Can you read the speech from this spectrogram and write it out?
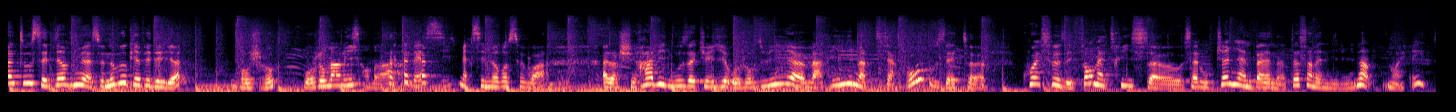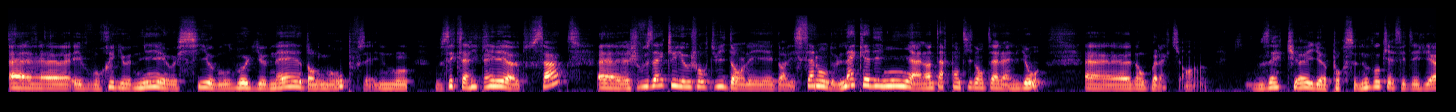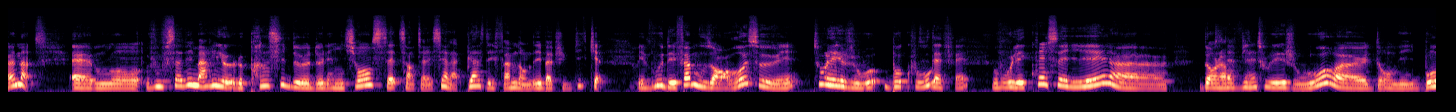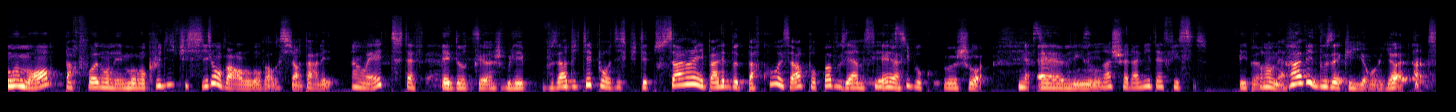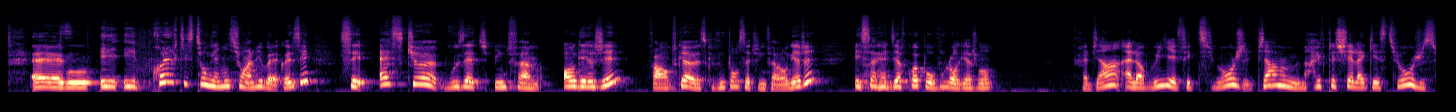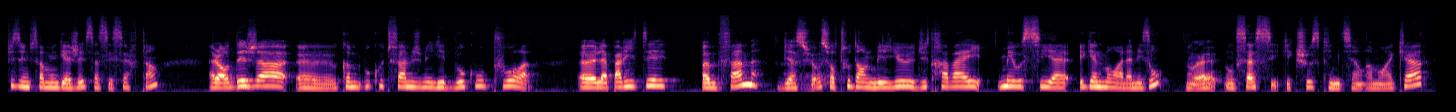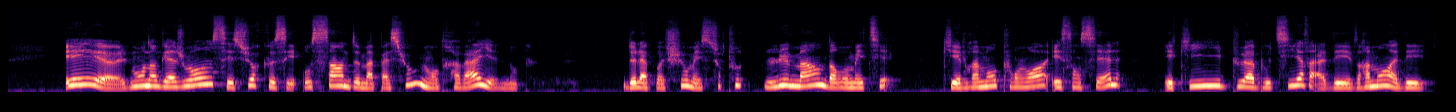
à tous et bienvenue à ce nouveau Café des. Bonjour. Bonjour Marie. Sandra. merci, merci de me recevoir. Alors je suis ravie de vous accueillir aujourd'hui. euh, Marie, Carreau, vous êtes euh, coiffeuse et formatrice euh, au salon Camille Alban à Tassin-la-Demi-Lune. Ouais. Euh, et vous rayonnez aussi au niveau lyonnais dans le groupe. Vous allez nous, nous expliquer euh, tout ça. Euh, je vous accueille aujourd'hui dans les, dans les salons de l'Académie à l'Intercontinental à Lyon. Donc voilà, qui nous accueille pour ce nouveau Café des Lyonnes. Euh, vous savez, Marie, le, le principe de, de l'émission, c'est de s'intéresser à la place des femmes dans le débat public. Et vous, des femmes, vous en recevez tous les jours, beaucoup. Tout à fait. Vous les conseillez euh, dans Tout leur vie de tous les jours, euh, dans les bons moments, parfois dans les moments plus difficiles. On va, on va aussi en parler. Ah ouais, tout à fait. Et donc, euh, je voulais vous inviter pour discuter de tout ça et parler de votre parcours et savoir pourquoi vous avez fait Merci beaucoup. vos choix. Merci. Alexandra, je suis ravie d'être ici. Et ben, on est ravis de vous accueillir au Lyon. Euh, et, et première question de l'émission arrive, vous la connaissez, c'est est-ce que vous êtes une femme engagée? Enfin, en tout cas, est-ce que vous pensez être une femme engagée? Et ça veut dire quoi pour vous l'engagement? Très bien. Alors oui, effectivement, j'ai bien réfléchi à la question. Je suis une femme engagée, ça c'est certain. Alors déjà, euh, comme beaucoup de femmes, je milite beaucoup pour euh, la parité homme-femme, bien sûr, surtout dans le milieu du travail, mais aussi euh, également à la maison. Ouais. Donc ça, c'est quelque chose qui me tient vraiment à cœur. Et euh, mon engagement, c'est sûr que c'est au sein de ma passion, mon travail, donc de la coiffure, mais surtout l'humain dans mon métier, qui est vraiment pour moi essentiel et qui peut aboutir à des vraiment à des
